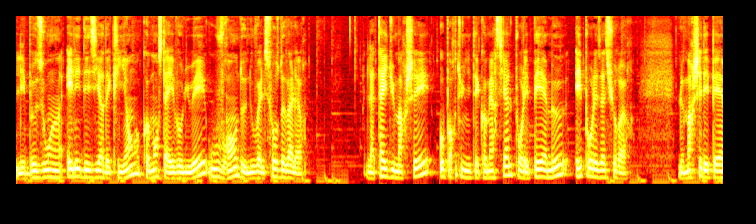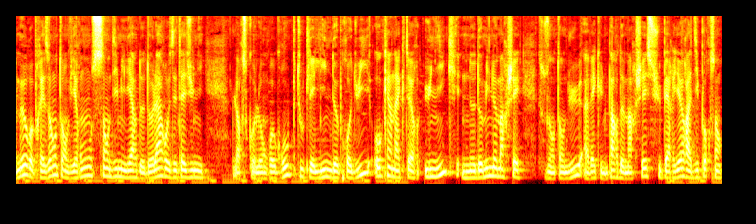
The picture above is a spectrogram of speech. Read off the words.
Les besoins et les désirs des clients commencent à évoluer, ouvrant de nouvelles sources de valeur. La taille du marché, opportunité commerciale pour les PME et pour les assureurs. Le marché des PME représente environ 110 milliards de dollars aux États-Unis. Lorsque l'on regroupe toutes les lignes de produits, aucun acteur unique ne domine le marché, sous-entendu avec une part de marché supérieure à 10%.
